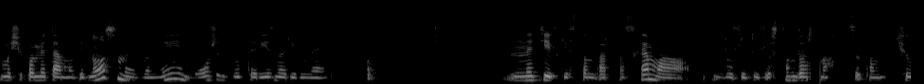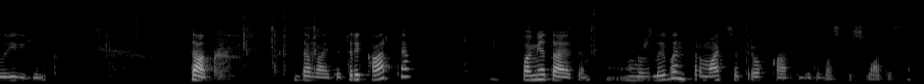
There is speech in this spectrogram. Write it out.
Тому що пам'ятаємо, відносини вони можуть бути різнорівневі. Не тільки стандартна схема, дуже-дуже стандартна це там чоловік-жінка. Так, давайте три карти. Пам'ятаєте, можливо, інформація трьох карт буде вас стосуватися.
